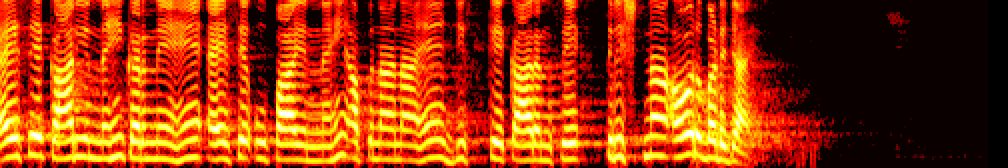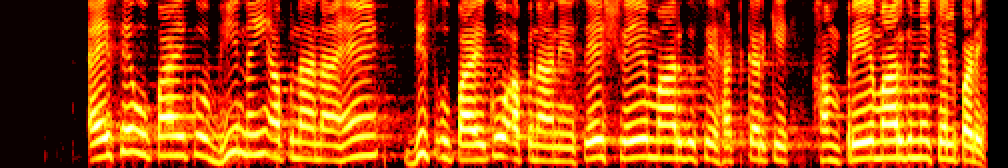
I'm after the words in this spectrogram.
ऐसे कार्य नहीं करने हैं, ऐसे उपाय नहीं अपनाना है जिसके कारण से तृष्णा और बढ़ जाए। ऐसे उपाय को भी नहीं अपनाना है, जिस उपाय को अपनाने से श्रेय मार्ग से हट करके हम प्रेय मार्ग में चल पड़े।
